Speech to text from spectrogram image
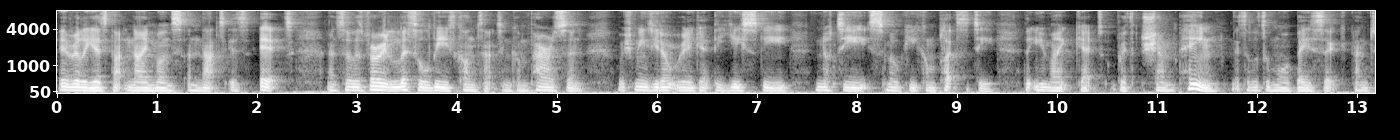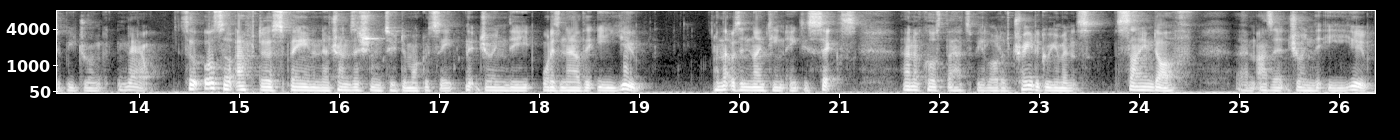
it really is that 9 months and that is it. And so there's very little lees contact in comparison, which means you don't really get the yeasty, nutty, smoky complexity that you might get with champagne. It's a little more basic and to be drunk now. So also after Spain and a transition to democracy, it joined the what is now the EU, and that was in 1986. And of course, there had to be a lot of trade agreements signed off um, as it joined the EU.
